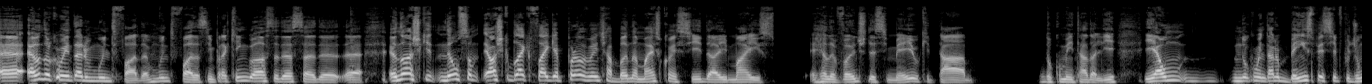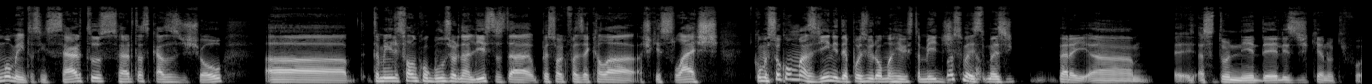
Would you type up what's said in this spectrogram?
É, é um documentário muito foda, muito foda, assim, pra quem gosta dessa... de- é, eu não acho que, não são, eu acho que Black Flag é provavelmente a banda mais conhecida e mais relevante desse meio, que tá documentado ali. E é um, um documentário bem específico de um momento, assim, certos, certas casas de show. Ah, também eles falam com alguns jornalistas, da, o pessoal que fazia aquela, acho que é Slash, que começou como uma zine e depois virou uma revista meio de... Nossa, mas, mas peraí, ah, essa turnê deles, de que ano que foi?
